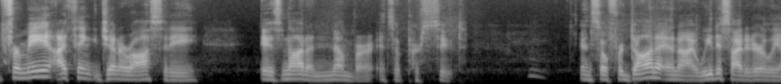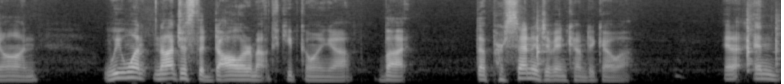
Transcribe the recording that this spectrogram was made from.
for me, I think generosity is not a number; it's a pursuit. And so for Donna and I, we decided early on, we want not just the dollar amount to keep going up, but the percentage of income to go up. And, and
